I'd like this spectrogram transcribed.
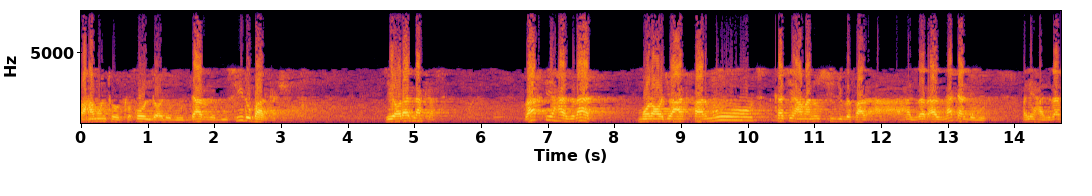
و همونطور که قول داده بود در بوسید و برگشت. زیارت نکرد. وقتی حضرت مراجعت فرمود کسی همانوز چیزی به حضرت از نکرده بود. ولی حضرت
